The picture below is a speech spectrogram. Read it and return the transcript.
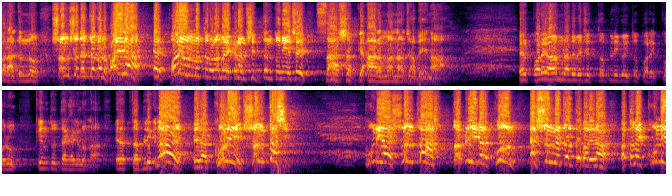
করার জন্য। সংশোধন যখন হয় না এর পরে উম্মতের ওলামায়ে কেরাম সিদ্ধান্ত নিয়েছে শাহ সাহকে আর মানা যাবে না। এরপরে আমরা ভেবেছি তবলিগই তো করে, করুক। কিন্তু দেখা গেল না, এরা তবলিগ নয়, এরা খুনি, সন্ত্রাসী। খুনি আর সন্ত্রাস, তবলিগ আর খুন একসঙ্গে চলতে পারে না। অতএব খুনি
